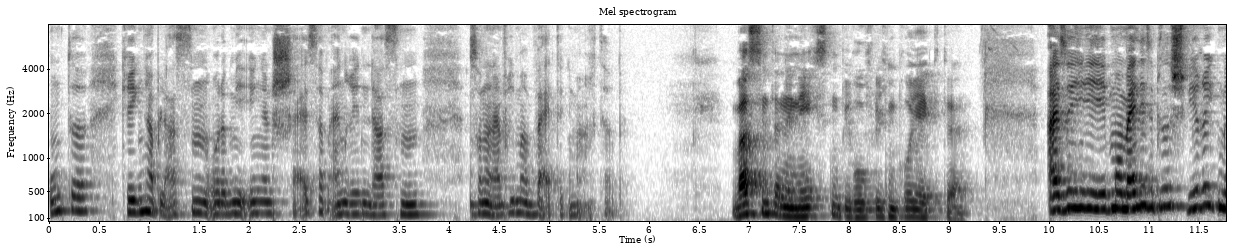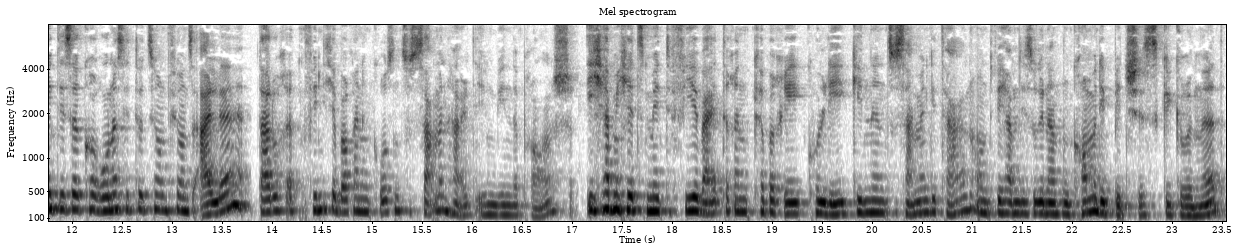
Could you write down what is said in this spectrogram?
runterkriegen habe lassen oder mir irgendeinen Scheiß habe einreden lassen, sondern einfach immer weitergemacht habe. Was sind deine nächsten beruflichen Projekte? Also im Moment ist es ein bisschen schwierig mit dieser Corona-Situation für uns alle. Dadurch finde ich aber auch einen großen Zusammenhalt irgendwie in der Branche. Ich habe mich jetzt mit vier weiteren Kabarett-Kolleginnen zusammengetan und wir haben die sogenannten Comedy Bitches gegründet.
